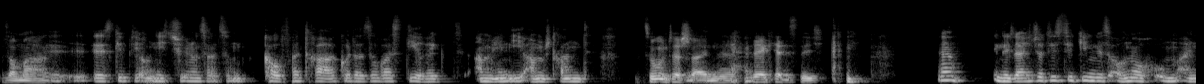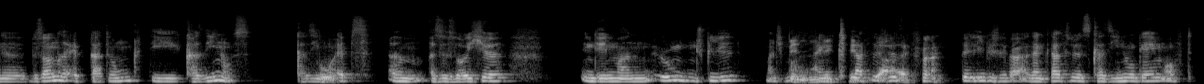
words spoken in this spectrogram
Sommer. Äh, es gibt ja auch nichts Schönes als so ein Kaufvertrag oder sowas direkt am Handy, am Strand. Zu unterscheiden, ja. wer kennt es nicht? Ja, in der gleichen Statistik ging es auch noch um eine besondere App-Gattung, die Casinos, Casino-Apps. Oh. Ähm, also solche, in denen man irgendein Spiel, manchmal ein klassisches, beliebig, also ein klassisches Casino-Game oft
